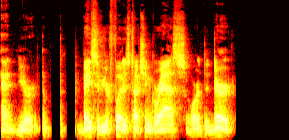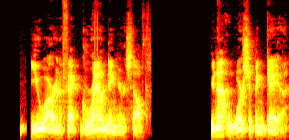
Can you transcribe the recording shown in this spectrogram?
and your the base of your foot is touching grass or the dirt, you are in effect grounding yourself. You're not worshiping Gaia.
